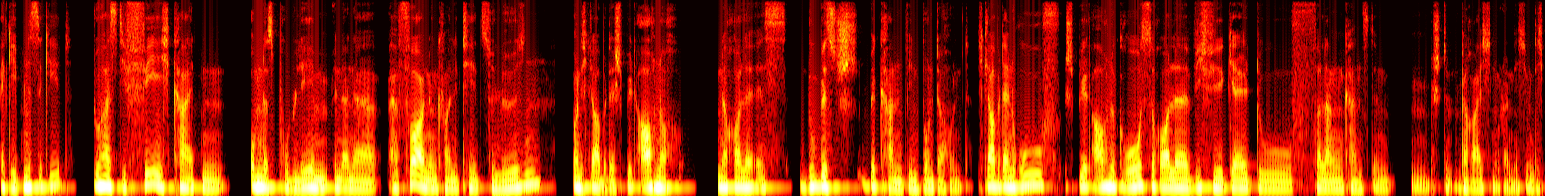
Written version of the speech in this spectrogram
Ergebnisse geht. Du hast die Fähigkeiten, um das Problem in einer hervorragenden Qualität zu lösen. Und ich glaube, der spielt auch noch eine Rolle ist, du bist bekannt wie ein bunter Hund. Ich glaube, dein Ruf spielt auch eine große Rolle, wie viel Geld du verlangen kannst in bestimmten Bereichen oder nicht. Und ich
